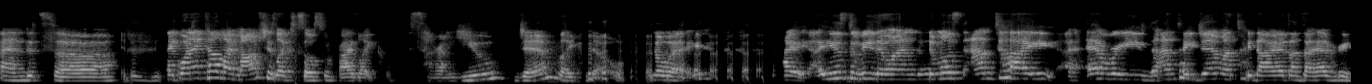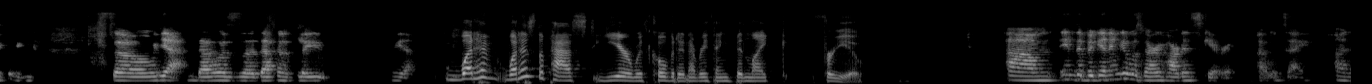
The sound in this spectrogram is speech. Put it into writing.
and it's uh it is, like when i tell my mom she's like so surprised like sarah you gym like no no way. I, I used to be the one the most anti every anti gym anti diet anti everything so yeah that was uh, definitely yeah what have what has the past year with covid and everything been like for you? Um in the beginning it was very hard and scary i would say. And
